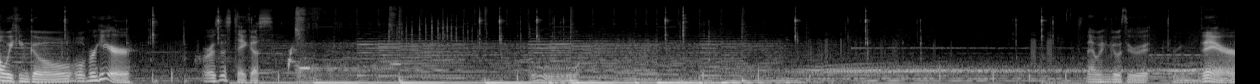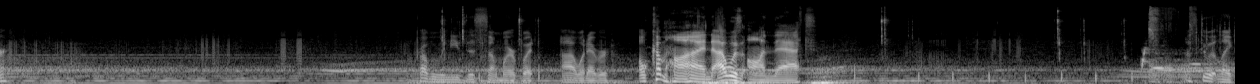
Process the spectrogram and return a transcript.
Now we can go over here. Where does this take us? Ooh. So now we can go through it through there. Probably we need this somewhere, but, ah, whatever. Oh, come on! I was on that! Let's do it like...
